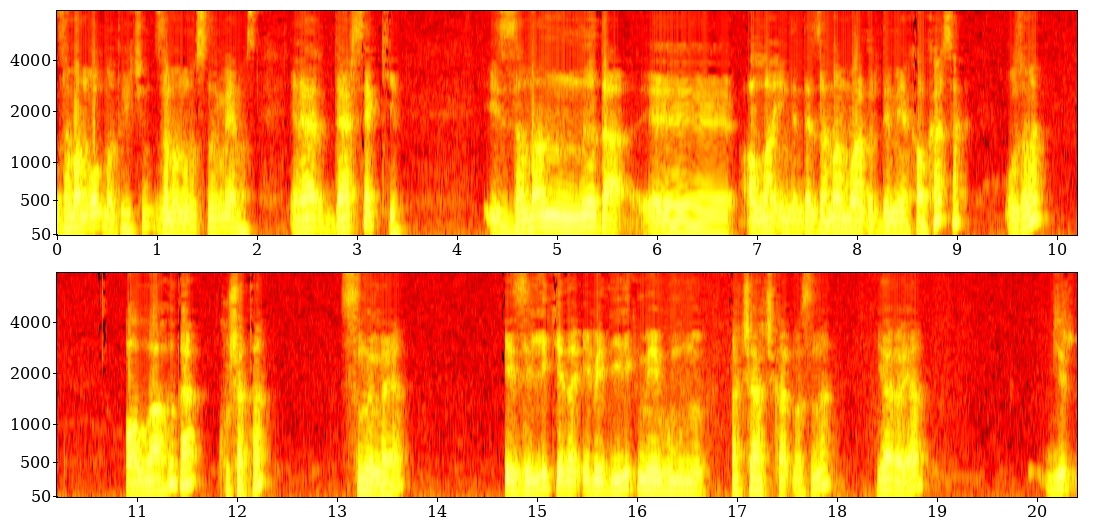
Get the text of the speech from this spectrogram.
zaman olmadığı için zaman onu sınırlayamaz. Eğer dersek ki zamanı da e, Allah indinde zaman vardır demeye kalkarsak o zaman Allah'ı da kuşatan, sınırlayan, ezillik ya da ebedilik mevhumunu açığa çıkartmasına yarayan bir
